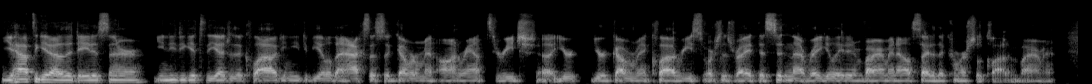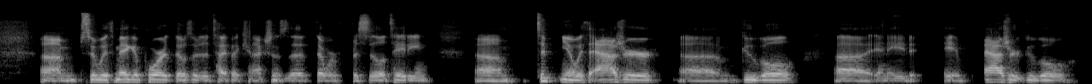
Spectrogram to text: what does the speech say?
you have to get out of the data center. You need to get to the edge of the cloud. You need to be able to access a government on-ramp to reach uh, your, your government cloud resources, right? That sit in that regulated environment outside of the commercial cloud environment. Um, so with Megaport, those are the type of connections that, that we're facilitating. Um, to, you know, with Azure, um, Google, uh, and a, a Azure, Google,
